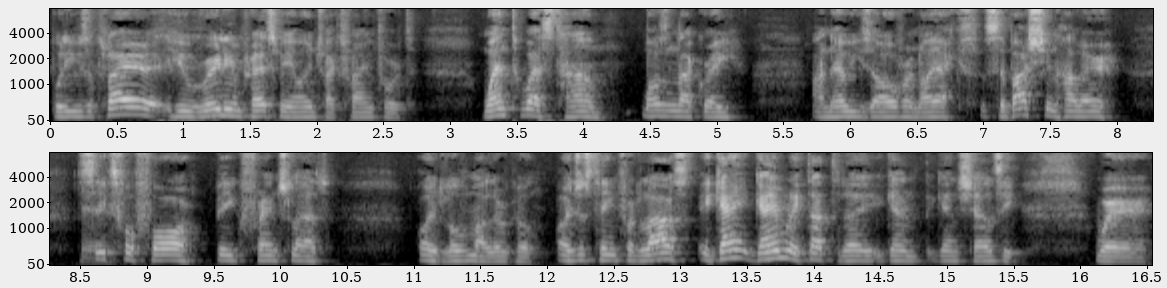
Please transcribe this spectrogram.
but he was a player who really impressed me at Eintracht Frankfurt. Went to West Ham, wasn't that great, and now he's over in Ajax. Sebastian Haller, six foot four, big French lad. I'd love him at Liverpool. I just think for the last a game, game like that today against against Chelsea, where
